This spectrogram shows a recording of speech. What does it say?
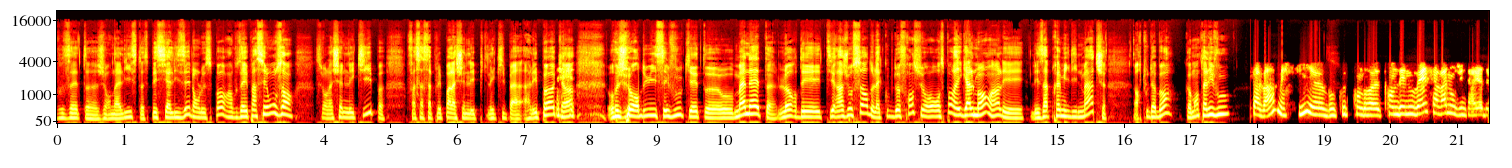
Vous êtes euh, journaliste spécialisé dans le sport. Hein. Vous avez passé 11 ans sur la chaîne L'équipe. Enfin, ça s'appelait pas la chaîne L'équipe à, l'époque. Hein. Aujourd'hui, c'est vous qui êtes euh, aux manettes lors des tirages au sort de la Coupe de France sur Eurosport et également hein, les, les après-midi de match. Alors tout d'abord, comment allez-vous? Ça va, merci. Euh, beaucoup de prendre, prendre des nouvelles. Ça va dans une période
